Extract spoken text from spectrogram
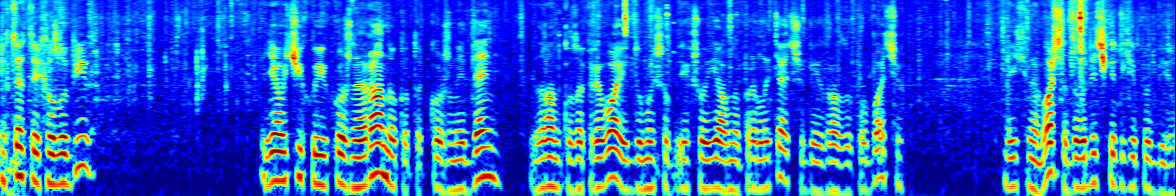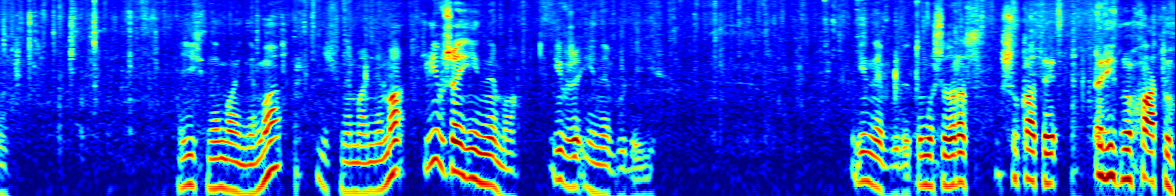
І це цих голубів. Я очікую кожен ранок, ото кожен день. Зранку закриваю, думаю, щоб якщо явно прилетять, щоб я їх зразу побачив. А їх не бачите, до водички таки побігли. Їх нема і нема, їх нема, нема, і вже і нема. І вже і не буде їх. І не буде. Тому що зараз шукати рідну хату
